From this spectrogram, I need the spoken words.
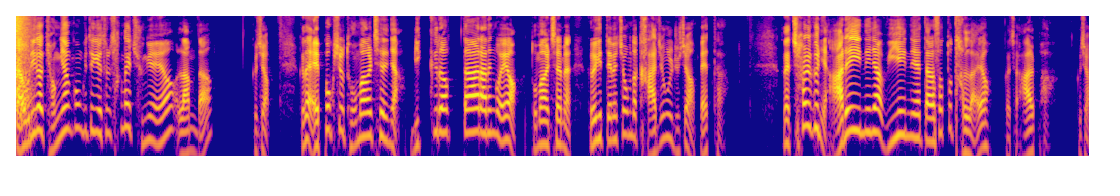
자, 우리가 경량 컴퓨터 기술은 상당히 중요해요. 람다. 그죠? 그다음 에폭시로 도막을 치느냐 미끄럽다라는 거예요. 도막을 치려면 그렇기 때문에 조금 더 가중을 주죠. 베타. 근데 철근이 아래에 있느냐 위에 있느냐에 따라서 또 달라요. 그죠? 알파. 그죠?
